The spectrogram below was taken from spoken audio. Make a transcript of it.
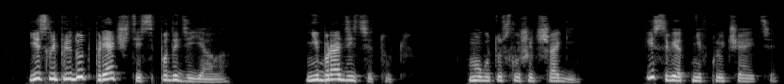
— Если придут, прячьтесь под одеяло. Не бродите тут. Могут услышать шаги. И свет не включайте.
